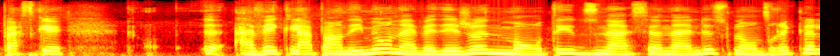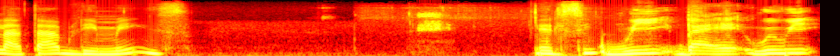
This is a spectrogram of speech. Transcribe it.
parce que euh, avec la pandémie, on avait déjà une montée du nationalisme. On dirait que là, la table est mise. Elsie? Oui, ben oui, oui.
